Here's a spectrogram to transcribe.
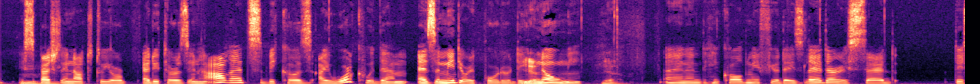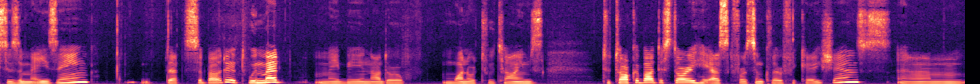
Mm-hmm. especially not to your editors in Haaretz, because I work with them as a media reporter. They Yeah. know me. Yeah. And he called me a few days later. He said, This is amazing. That's about it. We met maybe another one or two times to talk about the story. He asked for some clarifications. Um,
